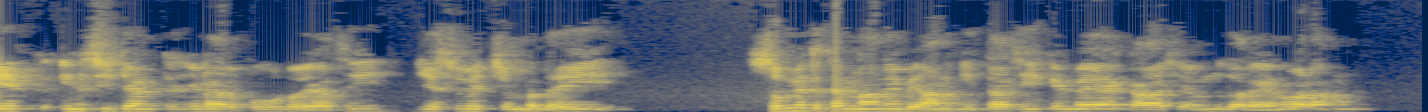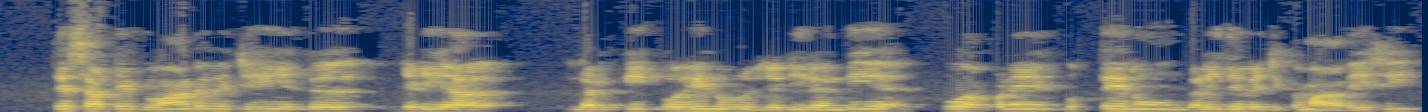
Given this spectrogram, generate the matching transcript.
ਇੱਕ ਇਨਸੀਡੈਂਟ ਜਿਹੜਾ ਰਿਪੋਰਟ ਹੋਇਆ ਸੀ, ਜਿਸ ਵਿੱਚ ਮਦਈ ਸੁਮਿਤ ਖੰਨਾ ਨੇ ਬਿਆਨ ਕੀਤਾ ਸੀ ਕਿ ਮੈਂ ਆਕਾਸ਼ ਐਵਨਿਊ ਦਾ ਰਹਿਣ ਵਾਲਾ ਹਾਂ ਤੇ ਸਾਡੇ ਗੁਆਂਢ ਵਿੱਚ ਹੀ ਇੱਕ ਜਿਹੜੀ ਆ ਲੜਕੀ ਕੋਹੀਨੂਰ ਜਿਹੜੀ ਰਹਿੰਦੀ ਹੈ, ਉਹ ਆਪਣੇ ਕੁੱਤੇ ਨੂੰ ਗਲੀ ਦੇ ਵਿੱਚ ਘੁਮਾ ਰਹੀ ਸੀ।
